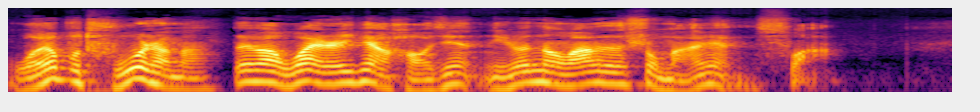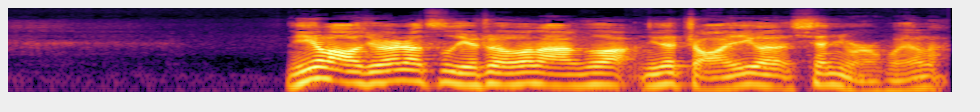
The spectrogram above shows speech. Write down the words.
我又不图什么，对吧？我也是一片好心。你说弄完了再受埋怨，算了。你老觉着自己这个那个，你得找一个仙女儿回来。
